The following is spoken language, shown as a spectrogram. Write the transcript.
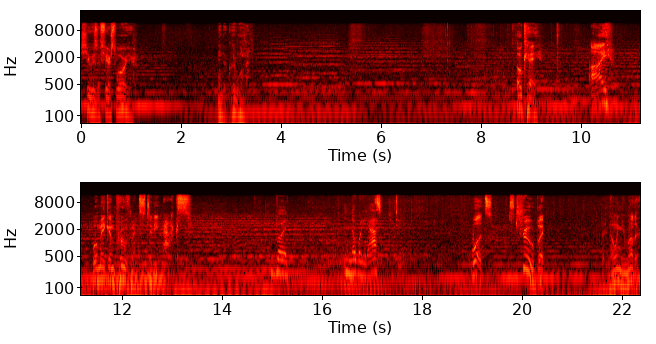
She was a fierce warrior. And a good woman. Okay. I will make improvements to the axe. But nobody asked you to. Well, it's, it's true, but... But knowing your mother...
